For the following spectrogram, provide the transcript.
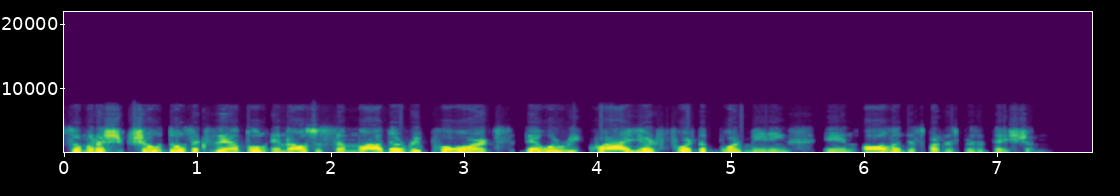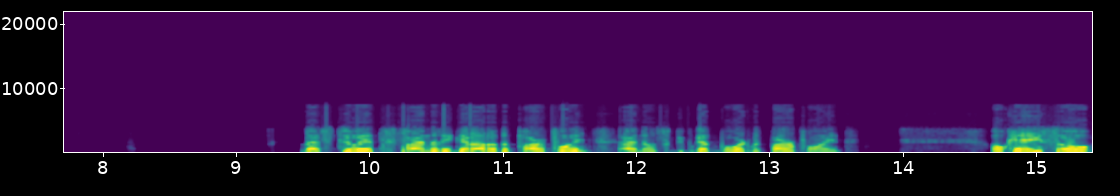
So I'm going to show those examples and also some other reports that were required for the board meetings in all in this part of this presentation. Let's do it. Finally get out of the PowerPoint. I know some people got bored with PowerPoint. Okay, so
